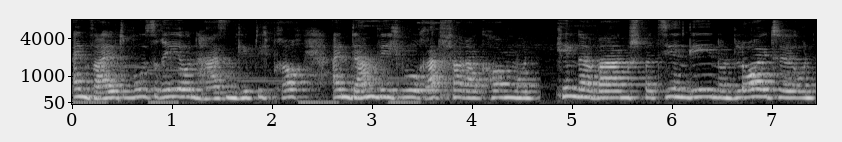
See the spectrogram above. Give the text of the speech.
einen Wald, wo es Rehe und Hasen gibt. Ich brauche einen Dammweg, wo Radfahrer kommen und Kinderwagen spazieren gehen und Leute und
